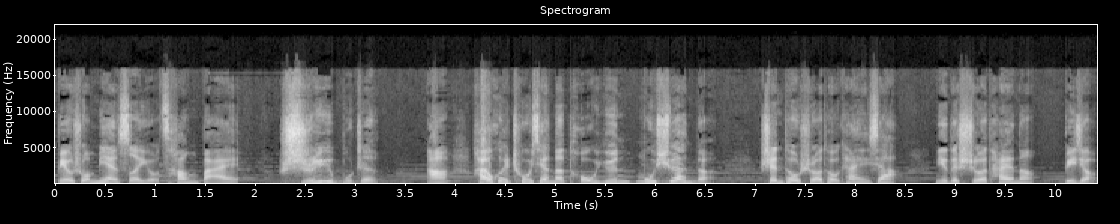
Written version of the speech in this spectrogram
比如说面色有苍白、食欲不振，啊，还会出现的头晕目眩的，伸头舌头看一下。你的舌苔呢比较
